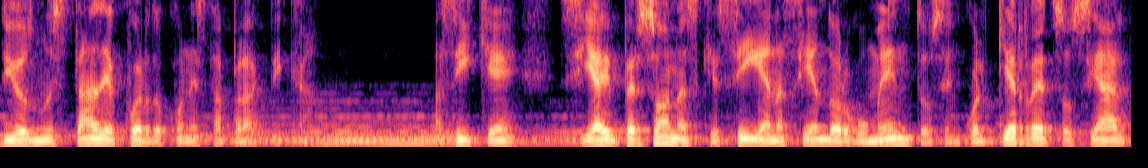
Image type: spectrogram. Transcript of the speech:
Dios no está de acuerdo con esta práctica. Así que si hay personas que sigan haciendo argumentos en cualquier red social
